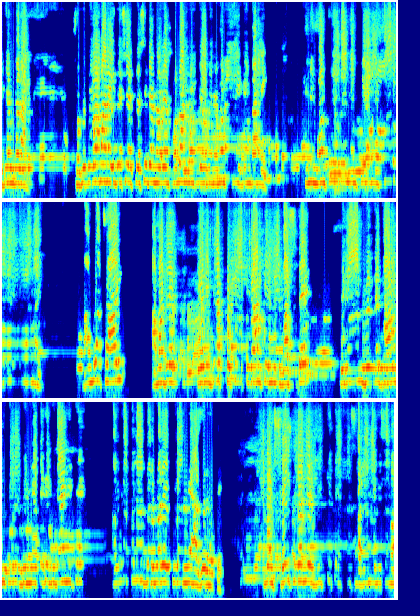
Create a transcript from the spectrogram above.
এজেন্ডা নাই শফিকুর রহমান এই দেশের প্রেসিডেন্ট হবেন, প্রধানমন্ত্রী হবেন এমন এজেন্ডা নেই তিনি মন্ত্রী হবেন মন্ত্রী হবেন। আমরা চাই আমাদের পরিজাত কোরআনকে নিয়ে বাঁচতে, কোরআন রূপে ধারণ করে দুনিয়া থেকে বিদায় নিতে, আল্লাহ তাআলার দরবারে কোরআন নিয়ে হাজির হতে এবং সেই কোরআনের ভিত্তিতে একটা সাজানো বিছানো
